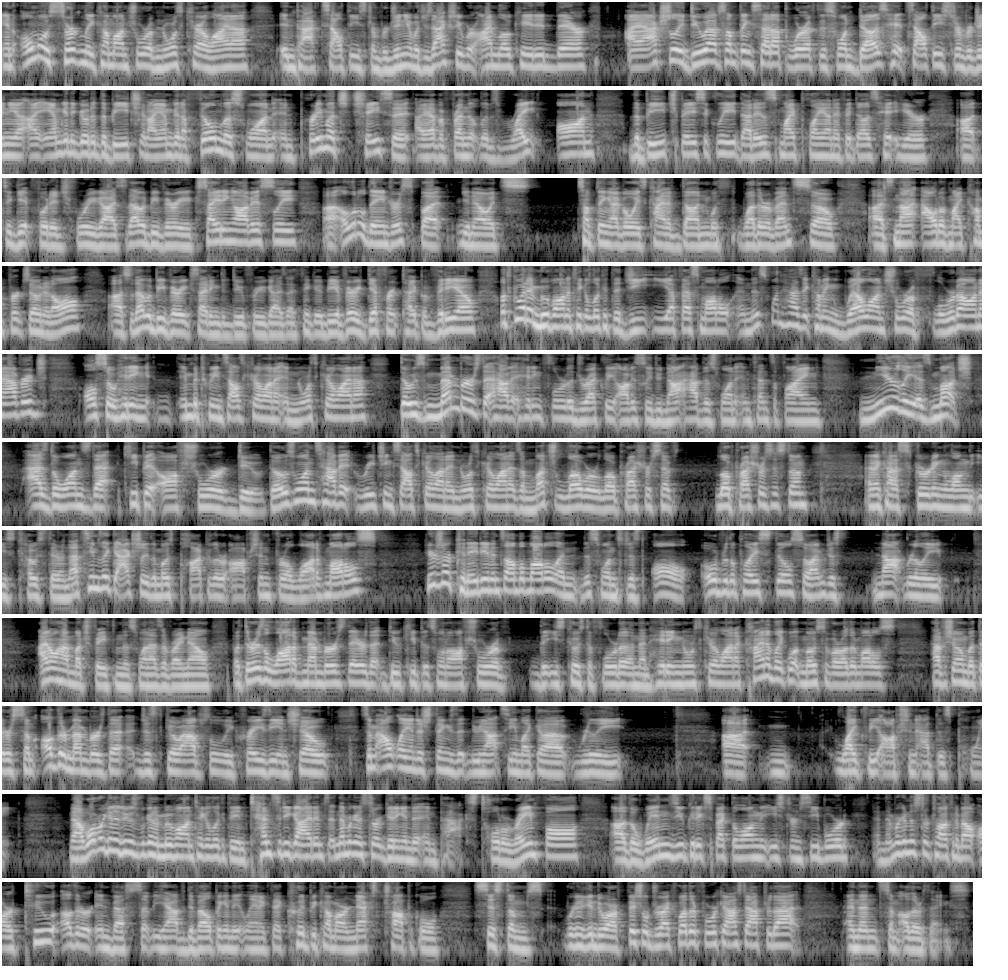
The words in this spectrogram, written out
and almost certainly come on shore of North Carolina, impact southeastern Virginia, which is actually where I'm located there. I actually do have something set up where if this one does hit southeastern Virginia, I am going to go to the beach and I am going to film this one and pretty much chase it. I have a friend that lives right on the beach, basically. That is my plan if it does hit here uh, to get footage for you guys. So that would be very exciting, obviously. Uh, a little dangerous, but, you know, it's something I've always kind of done with weather events. So uh, it's not out of my comfort zone at all. Uh, so that would be very exciting to do for you guys. I think it would be a very different type of video. Let's go ahead and move on and take a look at the GEFS model. And this one has it coming well on shore of Florida on average. Also hitting in between South Carolina and North Carolina. Those members that have it hitting Florida directly obviously do not have this one intensifying nearly as much as the ones that keep it offshore do. Those ones have it reaching South Carolina and North Carolina as a much lower low pressure low pressure system and then kind of skirting along the east coast there. And that seems like actually the most popular option for a lot of models. Here's our Canadian ensemble model, and this one's just all over the place still, so I'm just not really I don't have much faith in this one as of right now, but there is a lot of members there that do keep this one offshore of the east coast of Florida and then hitting North Carolina, kind of like what most of our other models have shown, but there's some other members that just go absolutely crazy and show some outlandish things that do not seem like a really uh, likely option at this point. Now, what we're going to do is we're going to move on, take a look at the intensity guidance, and then we're going to start getting into impacts. Total rainfall, uh, the winds you could expect along the eastern seaboard, and then we're going to start talking about our two other invests that we have developing in the Atlantic that could become our next tropical systems. We're going to get into our official direct weather forecast after that, and then some other things.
